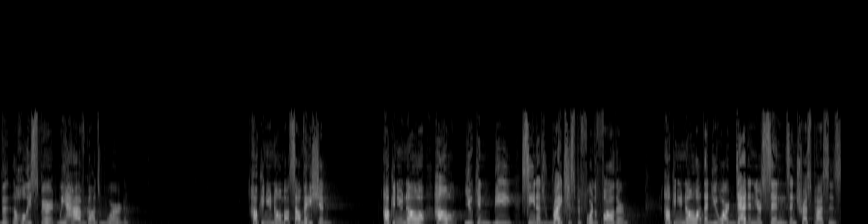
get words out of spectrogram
the, the Holy Spirit, we have God's Word. How can you know about salvation? How can you know how you can be seen as righteous before the Father? How can you know that you are dead in your sins and trespasses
